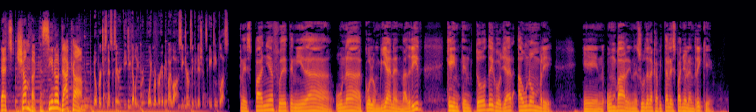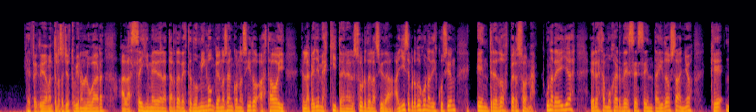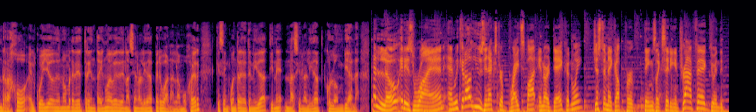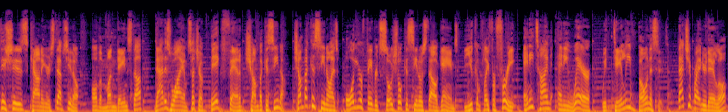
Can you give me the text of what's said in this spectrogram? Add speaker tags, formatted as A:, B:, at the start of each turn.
A: That's chumbacasino.com.
B: No purchase necessary. BGW. Void were prohibited by law. See terms and conditions. 18 plus.
C: En España fue detenida una colombiana en Madrid que intentó degollar a un hombre en un bar en el sur de la capital española, Enrique.
D: Efectivamente, los hechos tuvieron lugar a las seis y media de la tarde de este domingo, aunque no se han conocido hasta hoy, en la calle Mezquita, en el sur de la ciudad. Allí se produjo una discusión entre dos personas. Una de ellas era esta mujer de 62 años que rajó el cuello de un hombre de 39 de nacionalidad peruana. La mujer que se encuentra detenida tiene nacionalidad colombiana.
A: Hello, it is Ryan, and we could all use an extra bright spot in our day, couldn't we? Just to make up for things like sitting in traffic, doing the dishes, counting your steps, you know, all the mundane stuff. That is why I'm such a big fan of Chumba Casino. Chumba Casino has all your favorite social casino style games that you can play for free anytime, anywhere with daily bonuses. That should brighten your day a little.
